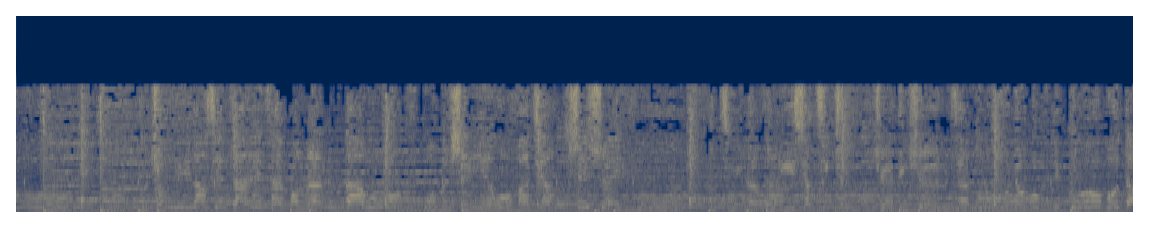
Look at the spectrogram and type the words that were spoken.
我终于到现在才恍然大悟。我们谁也无法将谁说服。既然我一厢情愿，决定选择孤独，也顾不到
